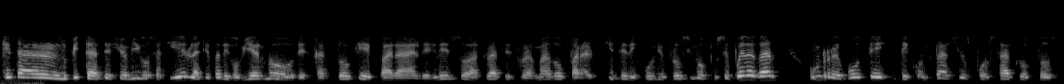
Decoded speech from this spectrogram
¿Qué tal, Lupita, Sergio, amigos? Así es, la jefa de gobierno descartó que para el regreso a clases programado para el 7 de junio próximo, pues se pueda dar un rebote de contagios por SARS-CoV-2.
